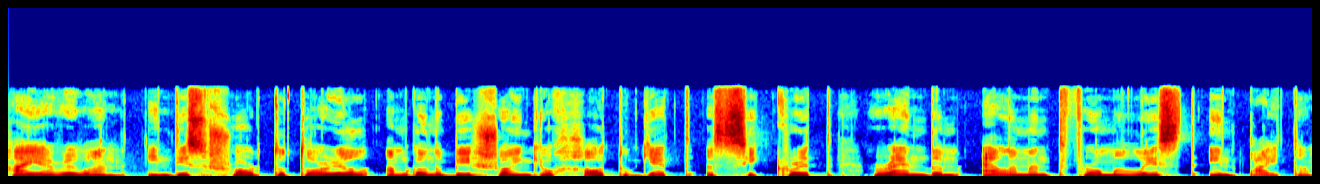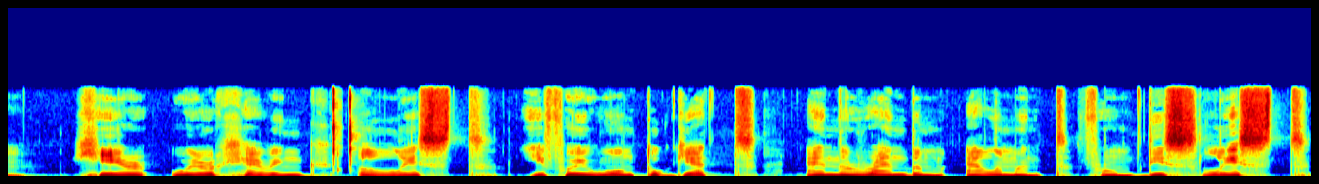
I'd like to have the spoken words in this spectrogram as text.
Hi everyone, in this short tutorial I'm gonna be showing you how to get a secret random element from a list in Python. Here we're having a list. If we want to get a random element from this list,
